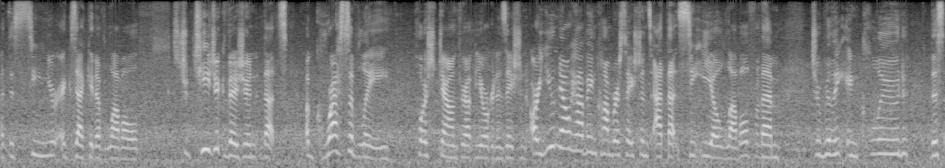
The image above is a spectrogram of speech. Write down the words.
at the senior executive level. Strategic vision that's aggressively pushed down throughout the organization. Are you now having conversations at that CEO level for them to really include this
